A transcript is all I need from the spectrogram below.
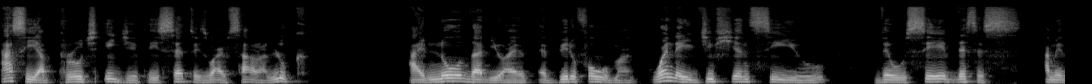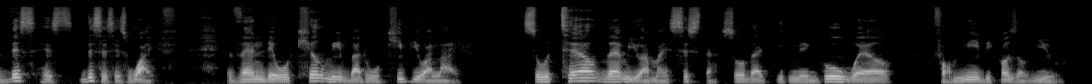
as he approached Egypt, he said to his wife Sarah, Look, I know that you are a beautiful woman. When the Egyptians see you, they will say this is i mean this is this is his wife then they will kill me but will keep you alive. So tell them you are my sister so that it may go well for me because of you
